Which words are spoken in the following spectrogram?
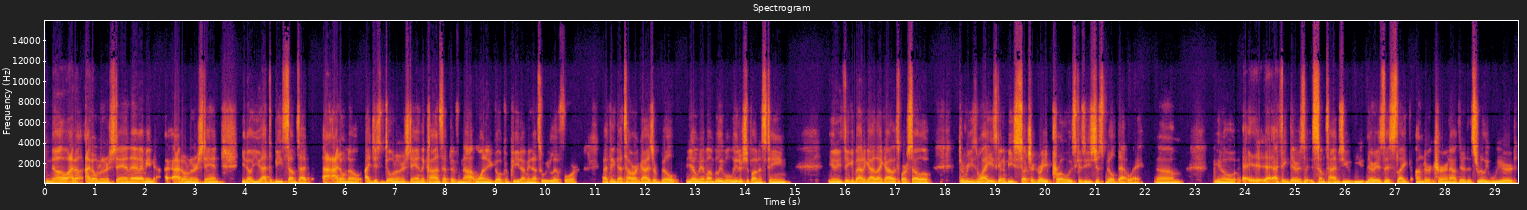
No, I don't. I don't understand that. I mean, I don't understand. You know, you had to be some type. I, I don't know. I just don't understand the concept of not wanting to go compete. I mean, that's what we live for. I think that's how our guys are built. You know, we have unbelievable leadership on this team. You know, you think about a guy like Alex Barcelo the reason why he's going to be such a great pro is because he's just built that way. Um, you know, I, I think there's sometimes you, you, there is this like undercurrent out there that's really weird,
